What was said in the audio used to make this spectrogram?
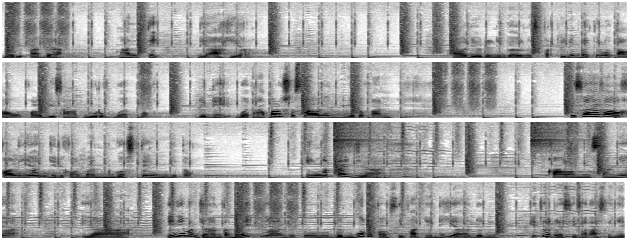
daripada nanti di akhir. Kalau dia udah ninggalin seperti ini berarti lo tahu kalau dia sangat buruk buat lo. Jadi buat apa lo sesalin gitu kan? Misalnya kalau kalian jadi korban ghosting gitu. Ingat aja kalau misalnya ya ini emang jalan terbaiknya gitu. Dan gue udah tahu sifatnya dia dan itu adalah sifat aslinya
